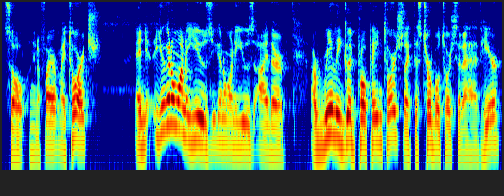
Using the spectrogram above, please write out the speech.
So I'm gonna fire up my torch and you're gonna wanna use, you're gonna wanna use either a really good propane torch like this turbo torch that I have here,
